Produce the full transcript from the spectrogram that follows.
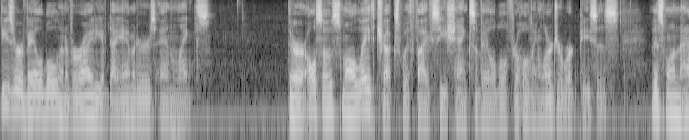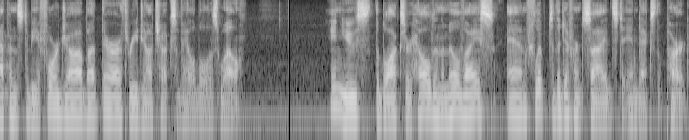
These are available in a variety of diameters and lengths. There are also small lathe chucks with 5C shanks available for holding larger workpieces. This one happens to be a 4-jaw, but there are 3-jaw chucks available as well. In use, the blocks are held in the mill vise and flipped to the different sides to index the part.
